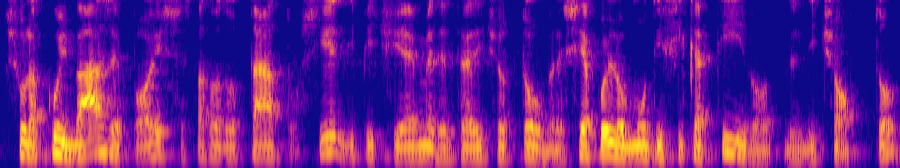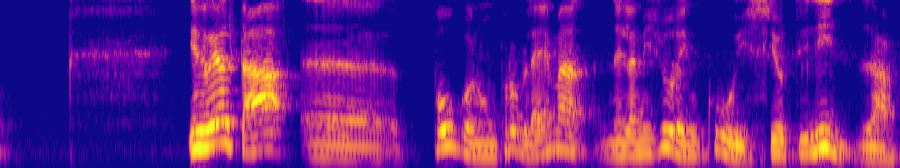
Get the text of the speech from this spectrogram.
sulla cui base poi è stato adottato sia il DPCM del 13 ottobre sia quello modificativo del 18, in realtà eh, pongono un problema nella misura in cui si utilizza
